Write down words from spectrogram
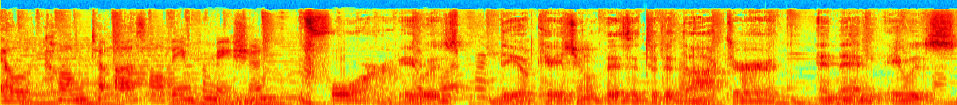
It'll come to us, all the information. Before, it was the occasional visit to the doctor, and then it was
